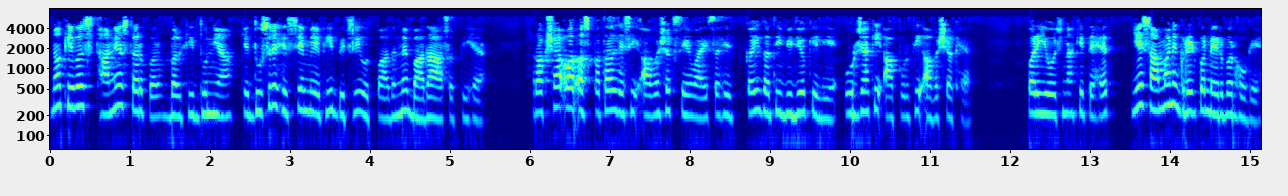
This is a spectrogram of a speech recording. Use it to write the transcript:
न केवल स्थानीय स्तर पर बल्कि दुनिया के दूसरे हिस्से में भी बिजली उत्पादन में बाधा आ सकती है। रक्षा और अस्पताल जैसी आवश्यक सेवाएँ सहित कई गतिविधियों के लिए ऊर्जा की आपूर्ति आवश्यक है। परियोजना के तहत ये सामान्य ग्रिड पर निर्भर हो गए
